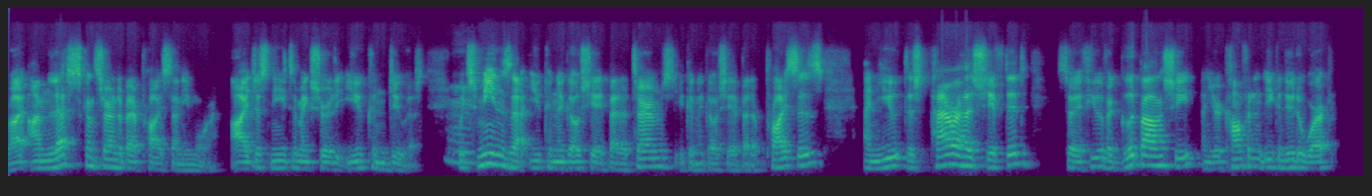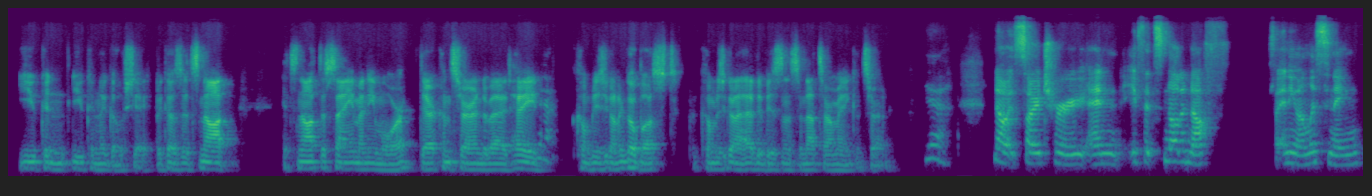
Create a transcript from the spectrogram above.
right? I'm less concerned about price anymore. I just need to make sure that you can do it, mm. which means that you can negotiate better terms, you can negotiate better prices, and you this power has shifted. So if you have a good balance sheet and you're confident you can do the work, you can you can negotiate because it's not it's not the same anymore. They're concerned about hey, yeah. companies are going to go bust, companies are going to out of business, and that's our main concern. Yeah, no, it's so true. And if it's not enough for anyone listening,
